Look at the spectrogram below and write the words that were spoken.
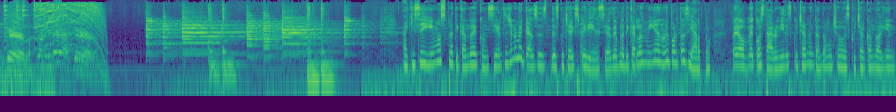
Girl. Aquí seguimos platicando de conciertos. Yo no me canso de- de escuchar experiencias, de platicar las mías, no me importa si harto, pero me costaron y de escuchar me encanta mucho escuchar cuando alguien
